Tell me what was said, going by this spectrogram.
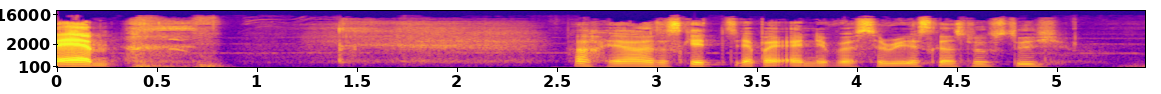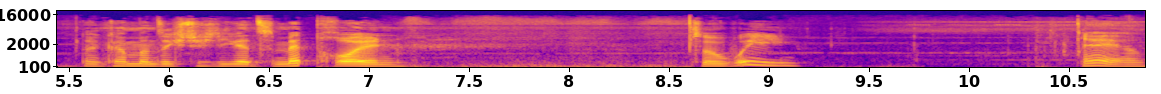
Bam. Ach ja, das geht ja bei Anniversary, ist ganz lustig. Dann kann man sich durch die ganze Map rollen. So, wee. Ja, ja.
